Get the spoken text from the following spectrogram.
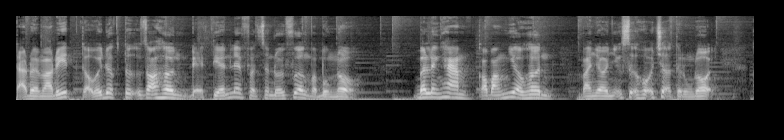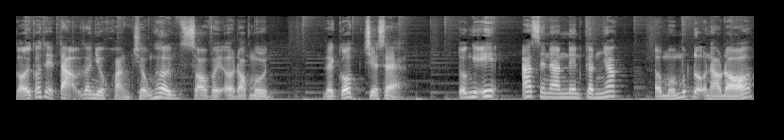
Tại Real Madrid, cậu ấy được tự do hơn để tiến lên phần sân đối phương và bùng nổ. Bellingham có bóng nhiều hơn và nhờ những sự hỗ trợ từ đồng đội, cậu ấy có thể tạo ra nhiều khoảng trống hơn so với ở Dortmund. Jacob chia sẻ, Tôi nghĩ Arsenal nên cân nhắc ở một mức độ nào đó,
